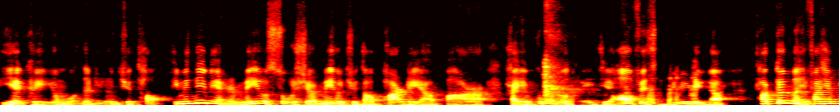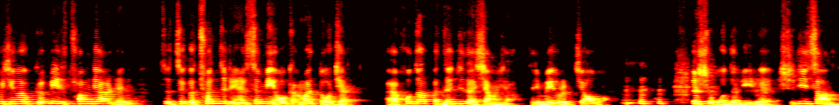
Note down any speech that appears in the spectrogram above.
也可以用我的理论去套？因为那边人没有 social，没有去到 party 啊、bar，还有工作在一起 office building 啊，他根本发现不行，而隔壁的庄家人，这这个村子里人生病，我赶快躲起来。哎，或者他本身就在乡下，他就没有人交往。这是我的理论。实际上，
